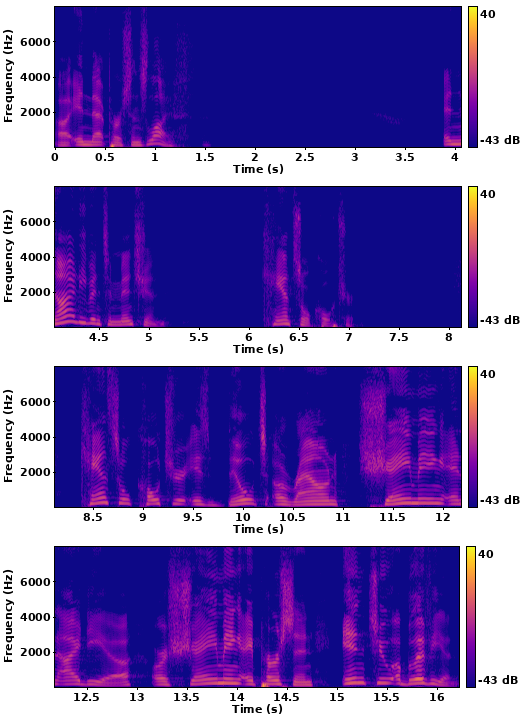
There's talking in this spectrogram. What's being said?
uh, in that person's life. And not even to mention cancel culture. Cancel culture is built around shaming an idea or shaming a person into oblivion.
